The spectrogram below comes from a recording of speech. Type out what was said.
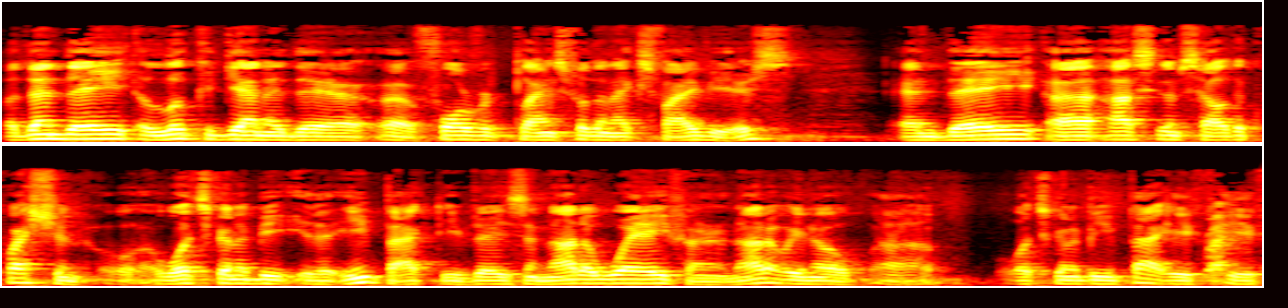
but then they look again at their forward plans for the next five years and they uh, ask themselves the question: What's going to be the impact if there is another wave and another? You know, uh, what's going to be impact if, right. if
